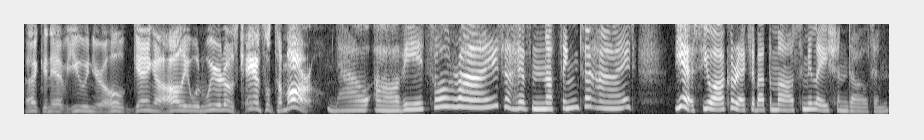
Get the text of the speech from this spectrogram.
I can have you and your whole gang of Hollywood weirdos canceled tomorrow. Now, Avi, it's all right. I have nothing to hide. Yes, you are correct about the Mars simulation, Dalton,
